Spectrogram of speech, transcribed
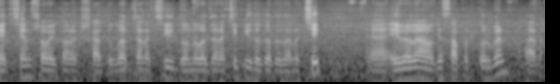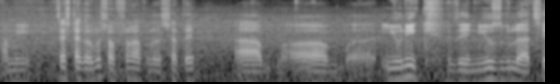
দেখছেন, সবাইকে অনেক সাধুবাদ জানাচ্ছি, ধন্যবাদ জানাচ্ছি, কৃতজ্ঞতা জানাচ্ছি। এইভাবে আমাকে সাপোর্ট করবেন। আর আমি চেষ্টা করব সবসময় আপনাদের সাথে ইউনিক যে নিউজগুলো আছে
